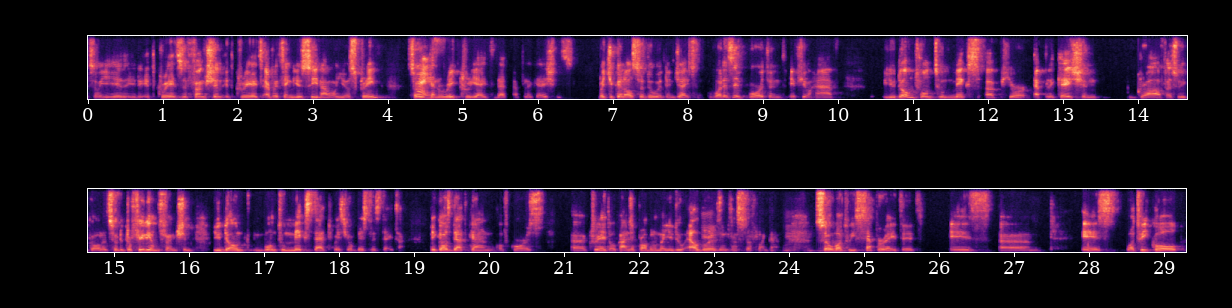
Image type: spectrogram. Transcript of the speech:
So it, it creates the function, it creates everything you see now on your screen. So nice. you can recreate that applications. But you can also do it in JSON. What is important if you have, you don't want to mix up your application graph, as we call it, so the Graphileon function, you don't want to mix that with your business data because that can, of course, uh, create all kinds of problem when you do algorithms and stuff like that. Mm-hmm. So what we separated is um, is what we call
